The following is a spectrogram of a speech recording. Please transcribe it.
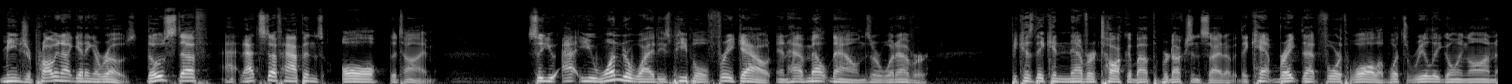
means you're probably not getting a rose. Those stuff that stuff happens all the time. So you you wonder why these people freak out and have meltdowns or whatever because they can never talk about the production side of it. They can't break that fourth wall of what's really going on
